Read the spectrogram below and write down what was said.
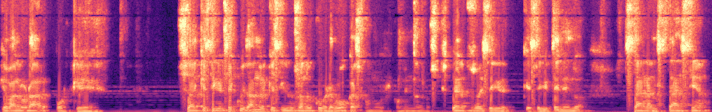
que valorar porque o hay que seguirse cuidando, hay que seguir usando cubrebocas, como recomiendan los expertos, hay que seguir teniendo sana distancia,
